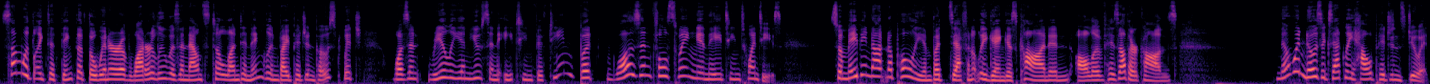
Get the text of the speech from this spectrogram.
some would like to think that the winner of Waterloo was announced to London, England by Pigeon Post, which wasn't really in use in 1815, but was in full swing in the 1820s. So maybe not Napoleon, but definitely Genghis Khan and all of his other Khans. No one knows exactly how pigeons do it.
